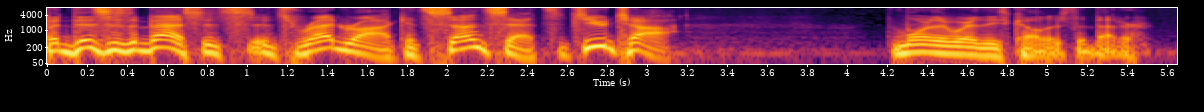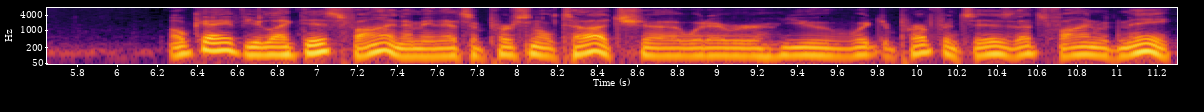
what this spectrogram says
But this is the best. It's it's Red Rock. It's sunsets. It's Utah. The more they wear these colors, the better. Okay, if you like this, fine. I mean, that's a personal touch. Uh, whatever you what your preference is, that's fine with me.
